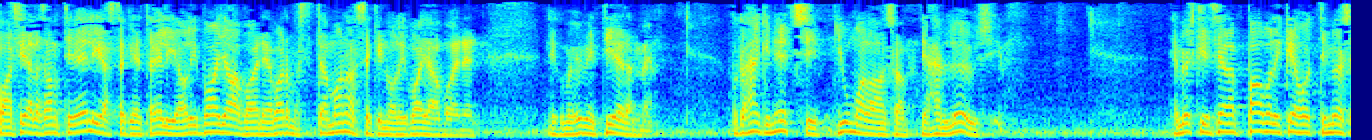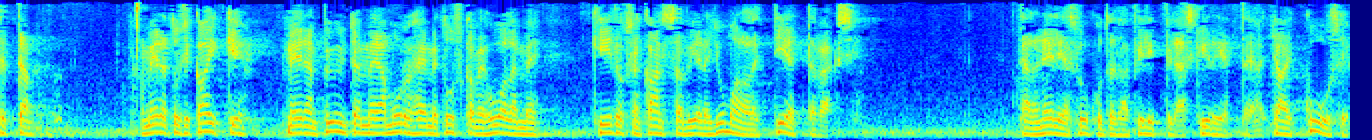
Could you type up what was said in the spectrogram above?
vaan siellä sanottiin Eliastakin, että Elia oli vajaavainen ja varmasti tämä Manassekin oli vajaavainen, niin kuin me hyvin tiedämme. Mutta hänkin etsi Jumalaansa ja hän löysi. Ja myöskin siellä Paavali kehotti myös, että meidän tulisi kaikki meidän pyyntömme ja murheemme, tuskamme, huolemme kiitoksen kanssa viedä Jumalalle tiettäväksi. Täällä neljäs luku tätä Filippiläiskirjettä ja jae kuusi.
